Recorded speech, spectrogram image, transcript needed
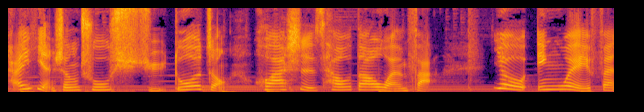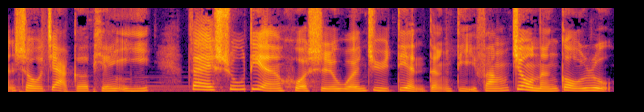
还衍生出许多种花式操刀玩法，又因为贩售价格便宜，在书店或是文具店等地方就能购入，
